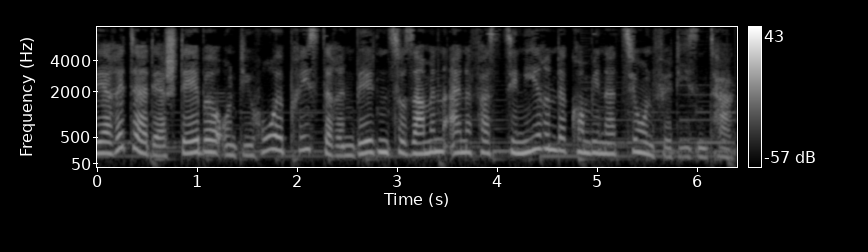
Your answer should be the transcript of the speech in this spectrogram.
Der Ritter der Stäbe und die hohe Priesterin bilden zusammen eine faszinierende Kombination für diesen Tag.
